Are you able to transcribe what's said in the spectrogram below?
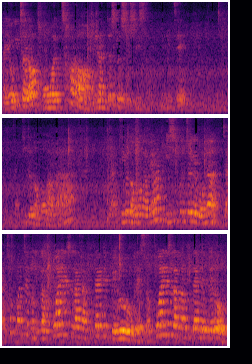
자, 여기처럼 뭐뭐처럼 이라는 뜻으로 쓸 수 있어. 알겠지? 자, 뒤로 넘어가봐. 자, 뒤로 넘어가면 29쪽에 보면, 자, 첫 번째 보니까, ¿cuál es la capital de Perú? 그랬어. ¿cuál es la capital de Perú?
